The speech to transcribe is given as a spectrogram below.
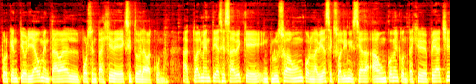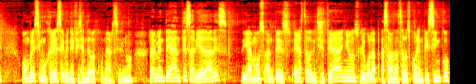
porque en teoría aumentaba el porcentaje de éxito de la vacuna. Actualmente ya se sabe que incluso aún con la vida sexual iniciada, aún con el contagio de VPH, hombres y mujeres se benefician de vacunarse, ¿no? Realmente antes había edades, digamos, antes era hasta los 27 años, luego la pasaban hasta los 45.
